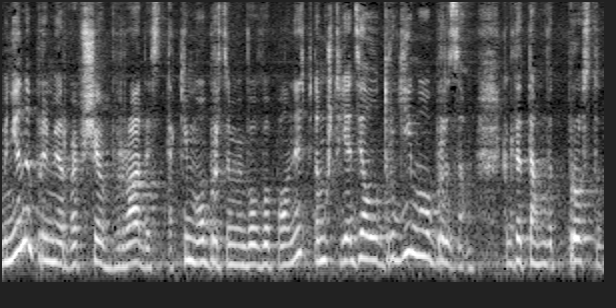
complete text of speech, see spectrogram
Мне, например, вообще в радость таким образом его выполнять, потому что я делала другим образом, когда там вот просто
